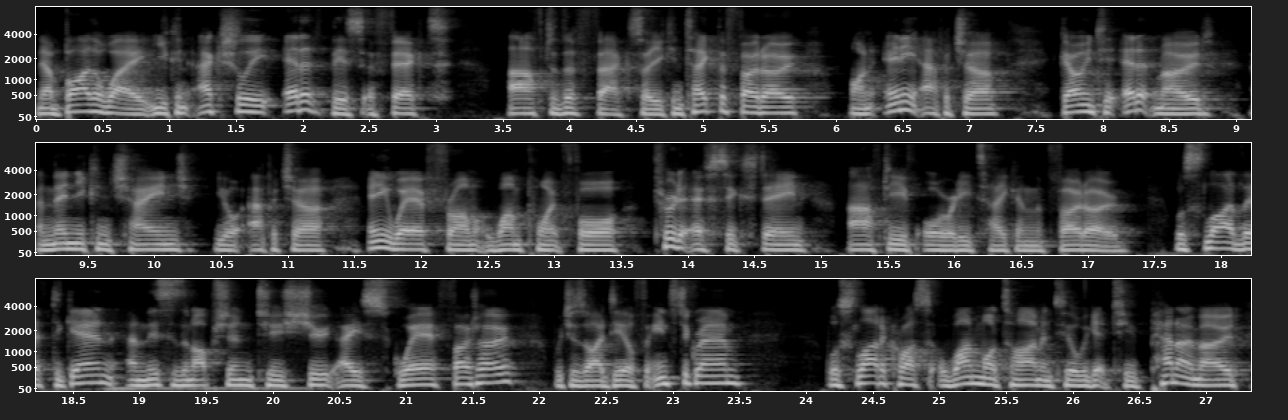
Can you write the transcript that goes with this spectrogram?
Now, by the way, you can actually edit this effect after the fact. So you can take the photo on any aperture, go into edit mode, and then you can change your aperture anywhere from 1.4 through to f16 after you've already taken the photo. We'll slide left again, and this is an option to shoot a square photo, which is ideal for Instagram. We'll slide across one more time until we get to pano mode.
